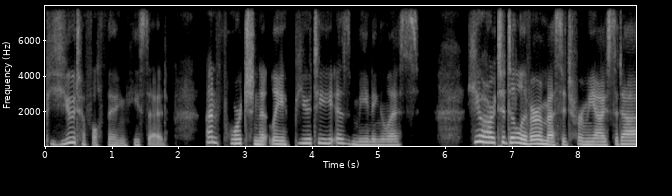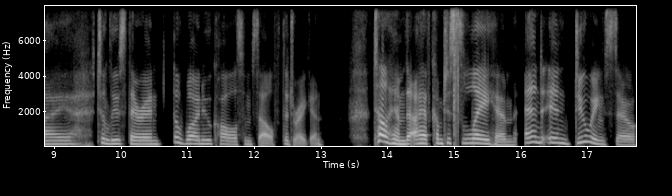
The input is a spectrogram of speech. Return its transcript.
beautiful thing, he said. Unfortunately, beauty is meaningless. You are to deliver a message for me, Aes Sedai, to Lews Therin, the one who calls himself the dragon. Tell him that I have come to slay him, and in doing so,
